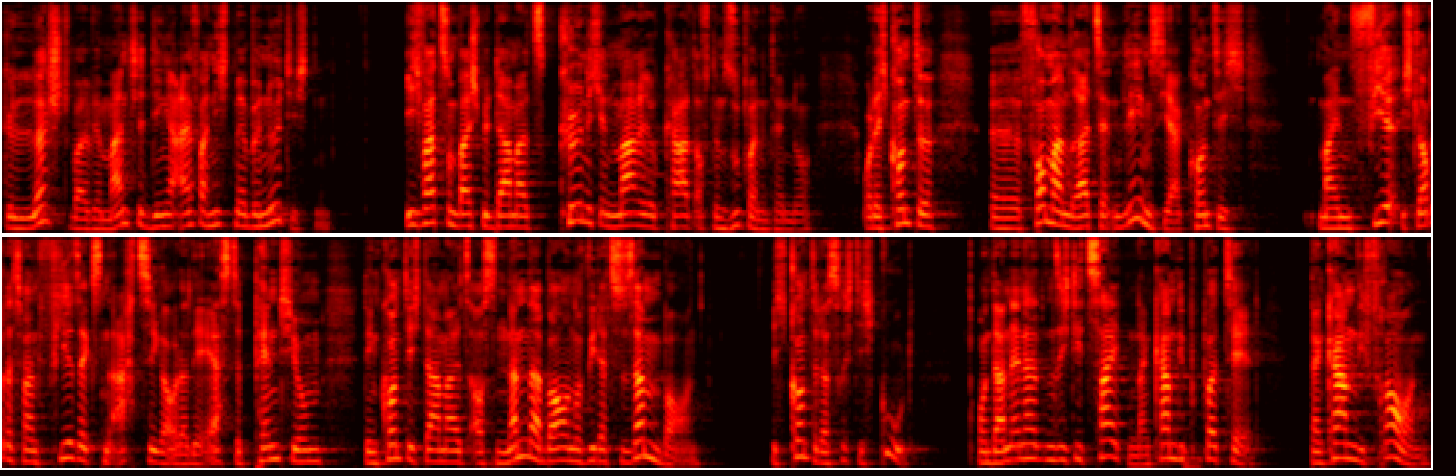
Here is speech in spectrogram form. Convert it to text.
Gelöscht, weil wir manche Dinge einfach nicht mehr benötigten. Ich war zum Beispiel damals König in Mario Kart auf dem Super Nintendo. Oder ich konnte äh, vor meinem 13. Lebensjahr konnte ich meinen vier, ich glaube, das waren 486er oder der erste Pentium, den konnte ich damals auseinanderbauen und wieder zusammenbauen. Ich konnte das richtig gut. Und dann änderten sich die Zeiten, dann kam die Pubertät, dann kamen die Frauen.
